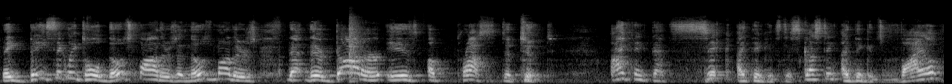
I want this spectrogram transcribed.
They basically told those fathers and those mothers that their daughter is a prostitute. I think that's sick. I think it's disgusting. I think it's vile.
